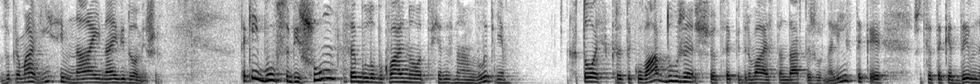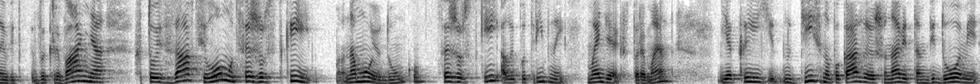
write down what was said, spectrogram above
зокрема, вісім най- найвідоміших. Такий був собі шум. Це було буквально, от я не знаю, в липні. Хтось критикував дуже, що це підриває стандарти журналістики, що це таке дивне викривання. Хтось за в цілому це жорсткий на мою думку, це жорсткий, але потрібний медіаексперимент, який ну, дійсно показує, що навіть там відомі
